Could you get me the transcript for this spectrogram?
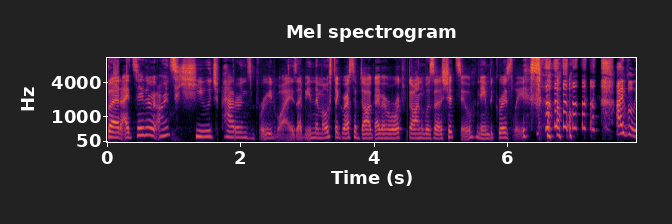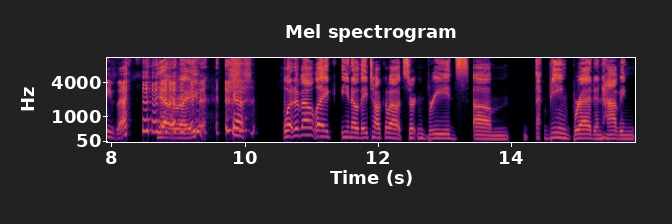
But I'd say there aren't huge patterns breed wise. I mean, the most aggressive dog I've ever worked on was a Shih Tzu named Grizzly. So, I believe that. Yeah, right? yeah. What about like, you know, they talk about certain breeds um being bred and having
